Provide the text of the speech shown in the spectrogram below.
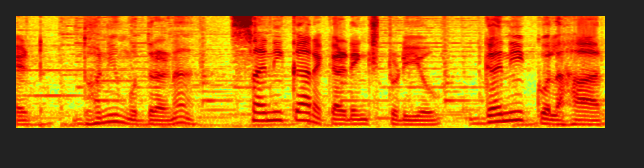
eight ಧ್ವನಿ ಮುದ್ರಣ ಸನಿಕಾ ರೆಕಾರ್ಡಿಂಗ್ ಸ್ಟುಡಿಯೋ ಗನಿ ಕೊಲಹಾರ್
